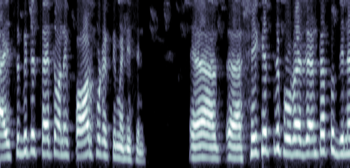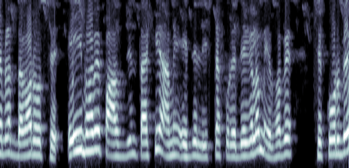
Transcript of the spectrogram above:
লাইসোবিটের চাইতে অনেক পাওয়ারফুল একটি মেডিসিন সেই ক্ষেত্রে তো দিনের বেলা ব্যবহার হচ্ছে। এইভাবে পাঁচ দিন তাকে আমি এই যে লিস্টটা করে দিয়ে গেলাম, এভাবে সে করবে।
